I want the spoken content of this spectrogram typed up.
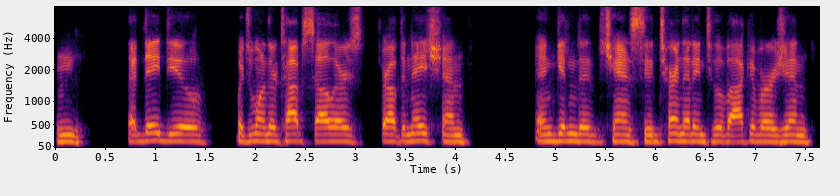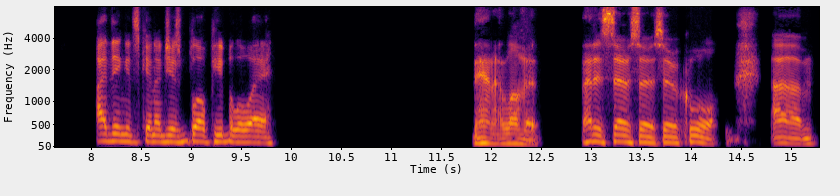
that they do, which is one of their top sellers throughout the nation, and getting the chance to turn that into a vodka version, I think it's going to just blow people away. Man, I love it. That is so so so cool. Um,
